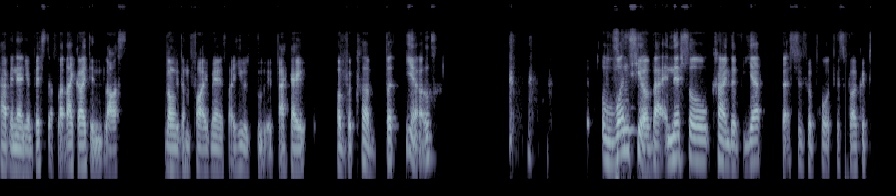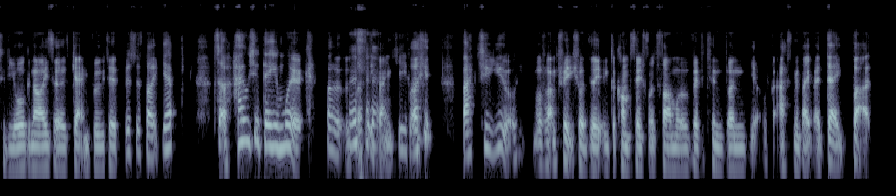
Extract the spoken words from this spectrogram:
having any of this stuff. Like that guy didn't last longer than five minutes. Like he was booted back out of the club. But you know, once you're that initial kind of, yep, let's just report this fucker to the organizers, getting booted. It's just like, yep. So how's your day in work? Oh, lovely, thank you. Like back to you. Well, I'm pretty sure the, the conversation was far more riveting than you know asking about their day. But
